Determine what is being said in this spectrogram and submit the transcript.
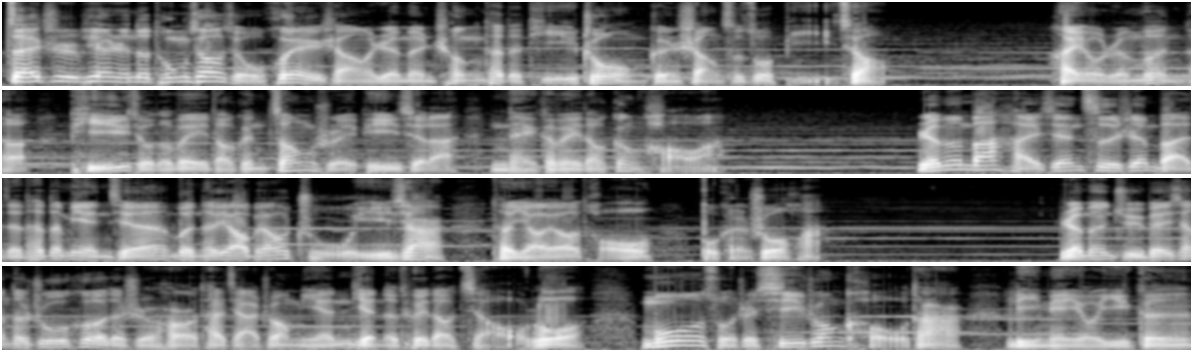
在制片人的通宵酒会上，人们称他的体重跟上次做比较，还有人问他啤酒的味道跟脏水比起来哪个味道更好啊？人们把海鲜刺身摆在他的面前，问他要不要煮一下，他摇摇头，不肯说话。人们举杯向他祝贺的时候，他假装腼腆地退到角落，摸索着西装口袋，里面有一根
